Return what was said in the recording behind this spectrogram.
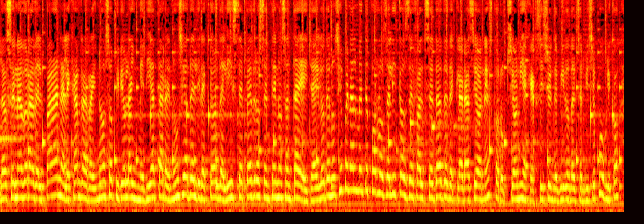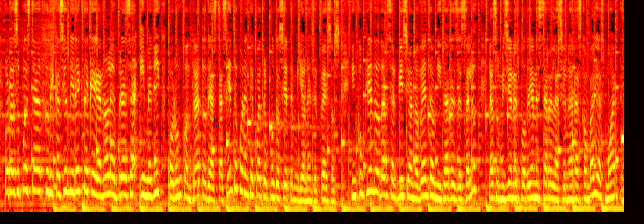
La senadora del PAN, Alejandra Reynoso, pidió la inmediata renuncia del director del ISTE, Pedro Centeno Santaella, y lo denunció penalmente por los delitos de falsedad de declaraciones, corrupción y ejercicio indebido del servicio público, por la supuesta adjudicación directa que ganó la empresa Imedic por un contrato de hasta 144.7 millones de pesos, incumpliendo dar servicio a 90 unidades de salud. Las podrían estar relacionadas con varias muertes.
